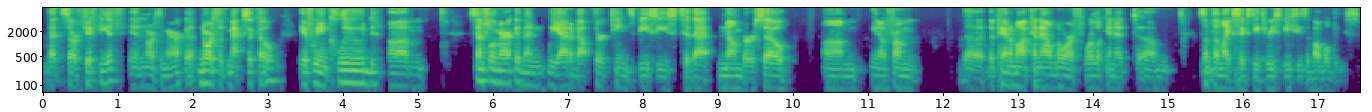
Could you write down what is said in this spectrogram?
that's our 50th in North America, north of Mexico. If we include um, Central America, then we add about 13 species to that number. So, um, you know, from the, the Panama Canal north, we're looking at um, something like 63 species of bumblebees.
